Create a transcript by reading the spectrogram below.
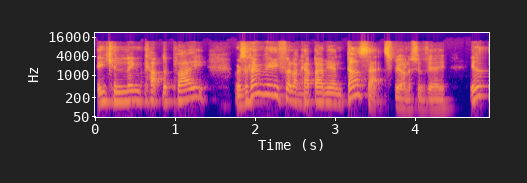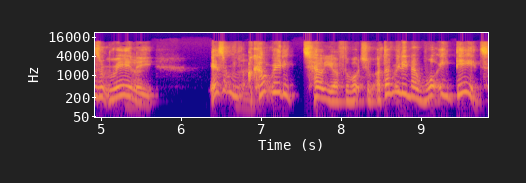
he can link up the play, whereas I don't really feel like mm. Aubameyang does that. To be honest with you, he doesn't really. He doesn't, I can't really tell you after watching. I don't really know what he did.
